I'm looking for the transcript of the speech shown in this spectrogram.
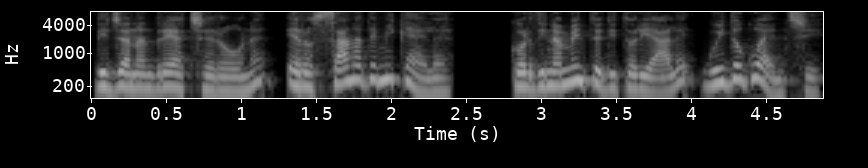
di Gianandrea Cerone e Rossana De Michele. Coordinamento editoriale Guido Guenci.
